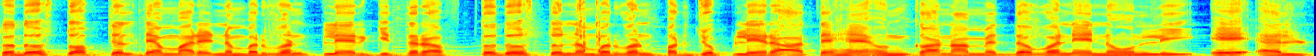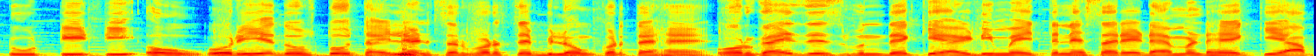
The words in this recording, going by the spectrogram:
तो दोस्तों, अब चलते हैं हमारे नंबर वन प्लेयर की तरफ़। तो दोस्तों नंबर वन पर जो प्लेयर आते हैं, उनका नाम है the one and only A L two T T O और ये दोस्तों थाईलैंड सर्वर से बिलोंग करते हैं। और गाइज़ इस बंदे की आईडी में इतने सारे डायमंड है कि आप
